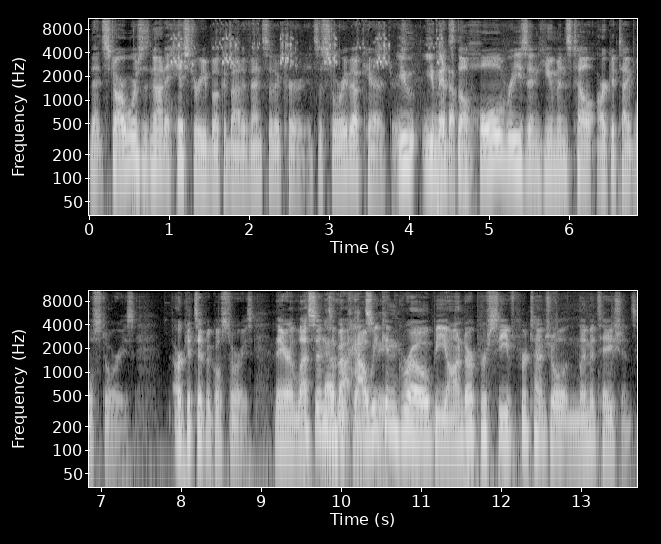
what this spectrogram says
that Star Wars is not a history book about events that occurred. It's a story about characters. You you made That's that. the whole reason humans tell archetypal stories, archetypical stories. They are lessons Now he about can't how we speak. can grow beyond our perceived potential and limitations.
